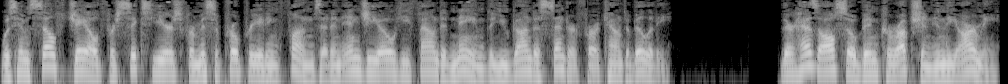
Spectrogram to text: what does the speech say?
was himself jailed for six years for misappropriating funds at an NGO he founded named the Uganda Center for Accountability. There has also been corruption in the army,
